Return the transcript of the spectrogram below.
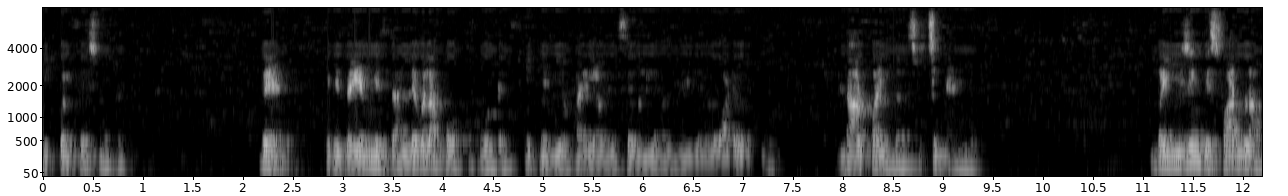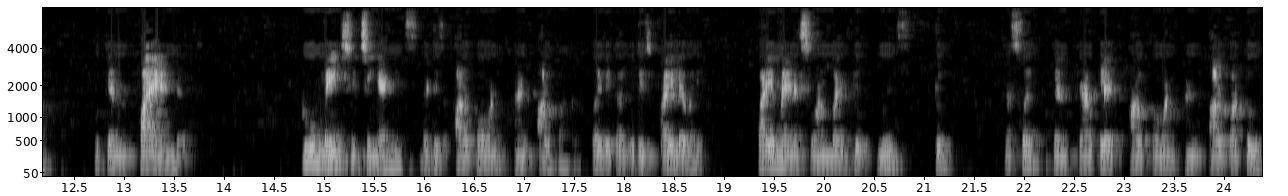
equal phase method where it is the M is the level of output voltage. It may be a 5 level, 7 level, 9 level, whatever it may be. And alpha is the switching angle. By using this formula, you can find two main switching angles that is alpha 1 and alpha 2. Why? Because it is 5 level. 5 minus 1 by 2 means 2. That's why you can calculate alpha 1 and alpha 2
